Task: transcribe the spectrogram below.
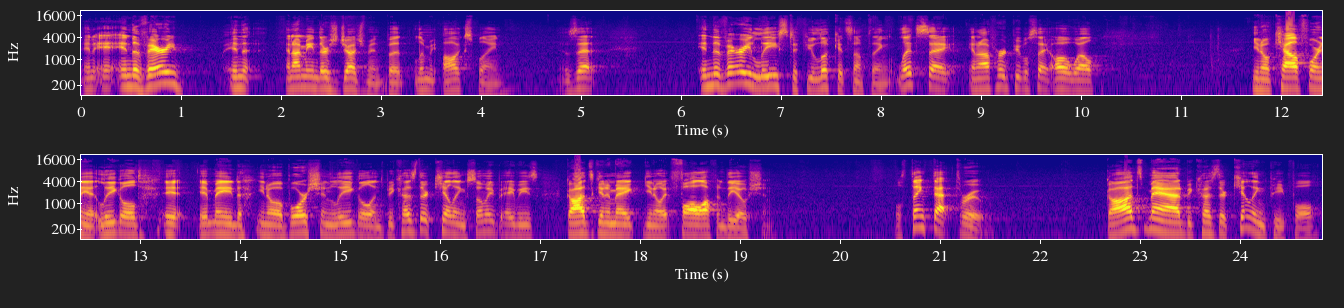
And in the very, in the, and I mean, there's judgment, but let me, I'll explain. Is that in the very least, if you look at something, let's say, and I've heard people say, oh, well, you know, California it legal, it, it made, you know, abortion legal, and because they're killing so many babies, God's going to make, you know, it fall off into the ocean. Well, think that through. God's mad because they're killing people,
